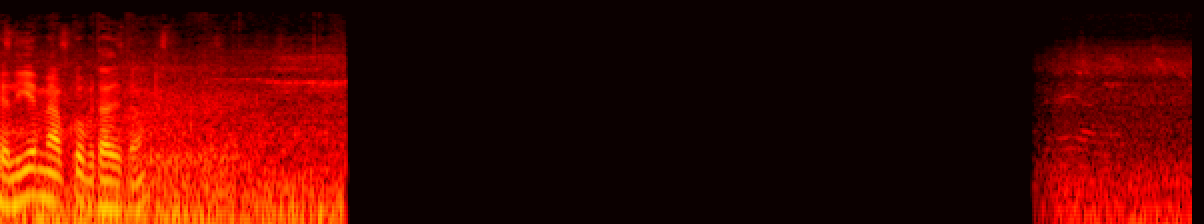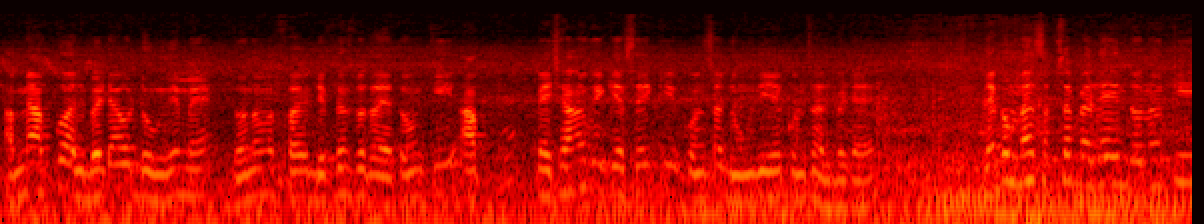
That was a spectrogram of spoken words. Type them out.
चलिए, मैं आपको बता देता हूँ। अब मैं आपको अल्बेटा और डूंगरी में दोनों में डिफरेंस बता देता हूँ कि आप पहचानोगे कैसे कि कौन सा डूंगरी है, कौन सा अल्बेटा है। देखो, मैं सबसे पहले इन दोनों की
